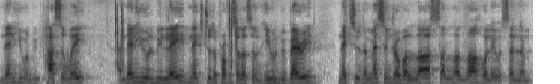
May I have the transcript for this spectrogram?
Then he will be pass away and then he will be laid next to the Prophet sallallahu alaihi wasallam. He will be buried next to the Messenger of Allah sallallahu alaihi wasallam.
